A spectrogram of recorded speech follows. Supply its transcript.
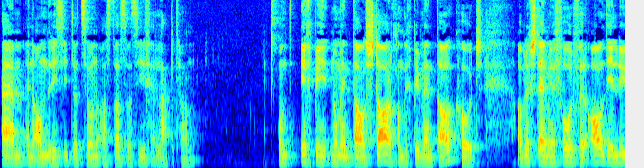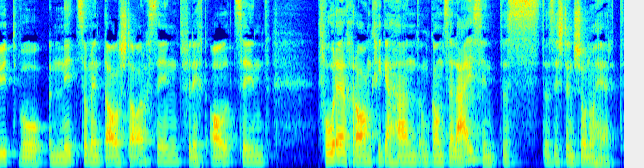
ähm, eine andere Situation als das, was ich erlebt habe. Und ich bin noch mental stark und ich bin Mentalcoach. Aber ich stelle mir vor, für all die Leute, die nicht so mental stark sind, vielleicht alt sind, Vorerkrankungen haben und ganz allein sind, das, das ist dann schon noch hart.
